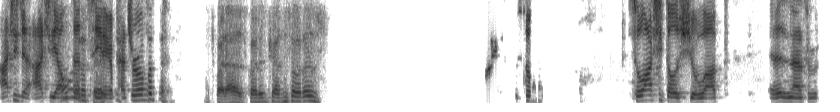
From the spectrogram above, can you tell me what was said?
actually actually um, Oh, did that's see like a picture of it. That's quite uh, it's quite interesting. So it is. So, so it actually does show that it is an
